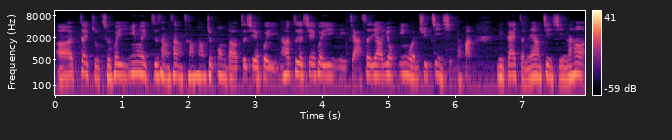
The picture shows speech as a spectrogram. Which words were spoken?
呃在主持会议，因为职场上常常就碰到这些会议，然后这些会议你假设要用英文去进行的话，你该怎么样进行？然后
